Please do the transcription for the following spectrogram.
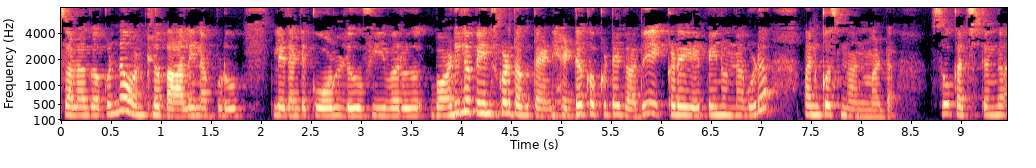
సో అలా కాకుండా ఒంట్లో బాగాలేనప్పుడు లేదంటే కోల్డ్ ఫీవర్ బాడీలో పెయిన్స్ కూడా తగ్గుతాయండి. హెడ్ ఒక్కటే కాదు ఇక్కడ ఏ పెయిన్ ఉన్నా కూడా పనికొస్తుంది అనమాట సో ఖచ్చితంగా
